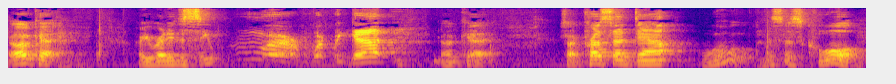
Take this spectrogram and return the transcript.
Okay, are you ready to see what we got? Okay, so I press that down. Whoa, this is cool.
